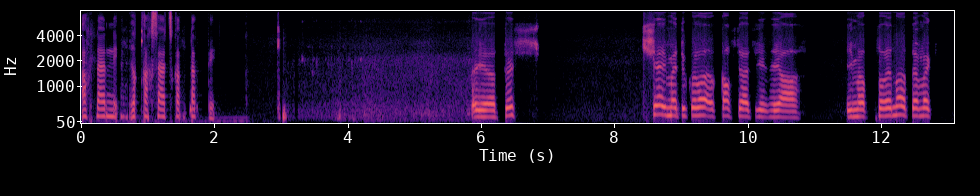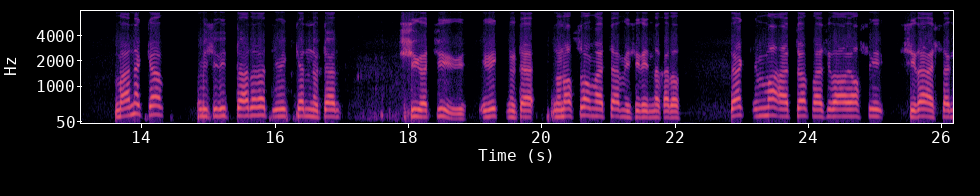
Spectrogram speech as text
арлаанни эққарсаатиқартарпи я э, тэс шей матукула эққарсаати я имапсорена тамак манакка мисилиттаалерат ивикканну таан 27 yk nu nu na suomea tämmi si rinna kato. Imma et tämpä si la jassi si räästen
